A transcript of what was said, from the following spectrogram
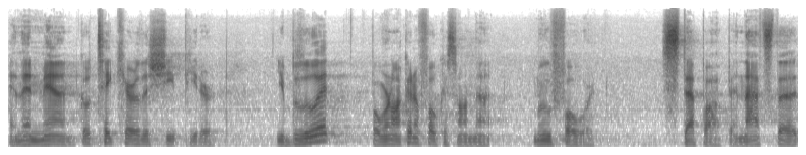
And then, man, go take care of the sheep, Peter. You blew it, but we're not going to focus on that. Move forward, step up. And that's the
